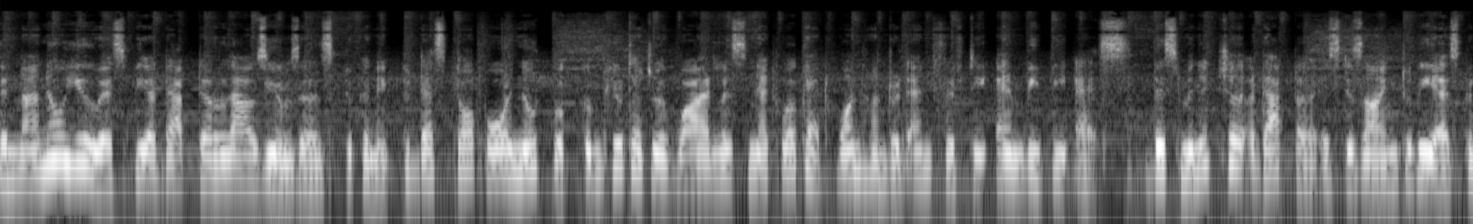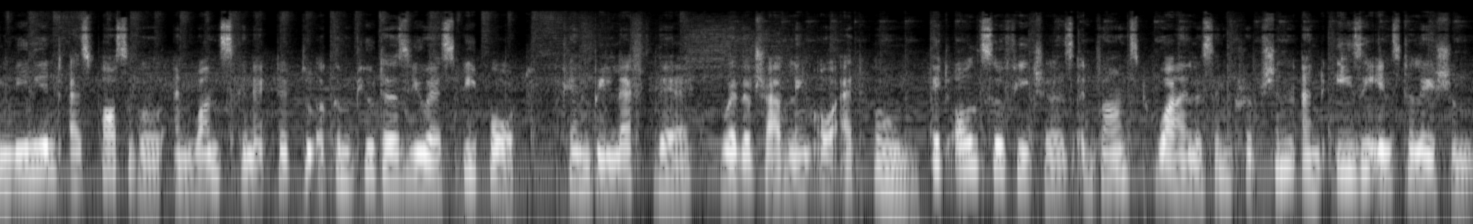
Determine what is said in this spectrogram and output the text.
The Nano USB adapter allows users to connect to desktop or notebook computer to a wireless network at 150 Mbps. This miniature adapter is designed to be as convenient as possible and once connected to a computer's USB port, can be left there, whether traveling or at home. It also features advanced wireless encryption and easy installation.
